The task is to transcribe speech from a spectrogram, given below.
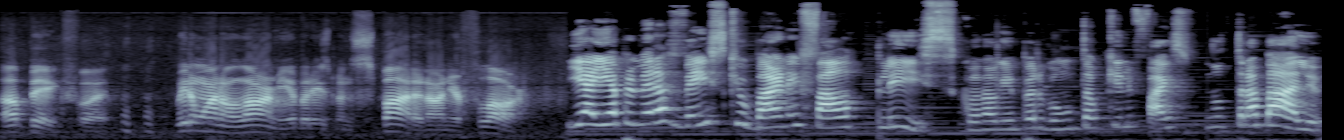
A Bigfoot. We don't want to alarm you, but he's been spotted on your floor. E aí, a primeira vez que o Barney fala please, quando alguém pergunta o que ele faz no trabalho.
